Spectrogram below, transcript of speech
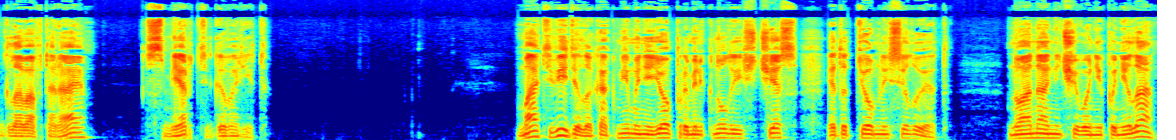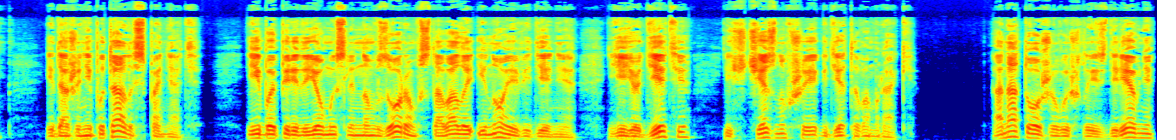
Глава вторая. Смерть говорит. Мать видела, как мимо нее промелькнул и исчез этот темный силуэт, но она ничего не поняла и даже не пыталась понять, ибо перед ее мысленным взором вставало иное видение — ее дети, исчезнувшие где-то во мраке. Она тоже вышла из деревни,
